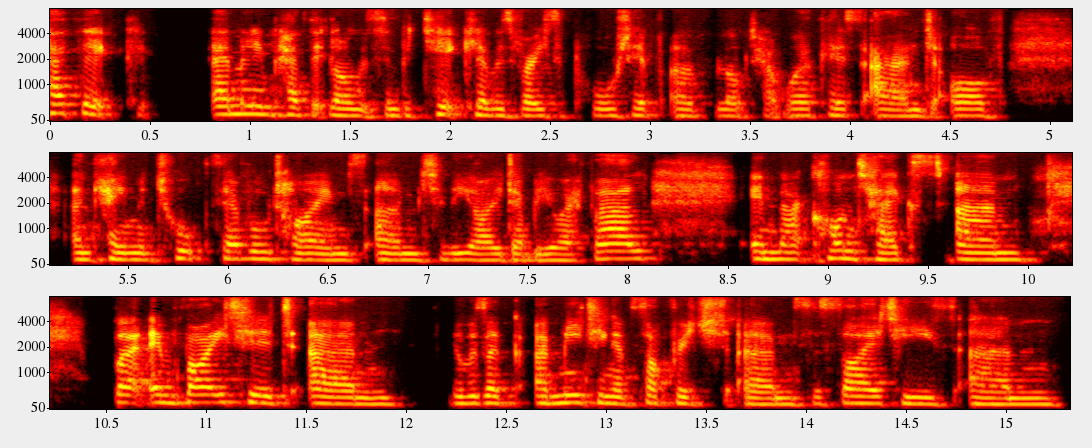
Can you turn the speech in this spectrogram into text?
Pethick, Emmeline Pethick Lawrence in particular was very supportive of locked out workers and of and came and talked several times um, to the IWFL in that context, um, but invited. Um, there was a, a, meeting of suffrage um, societies um,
